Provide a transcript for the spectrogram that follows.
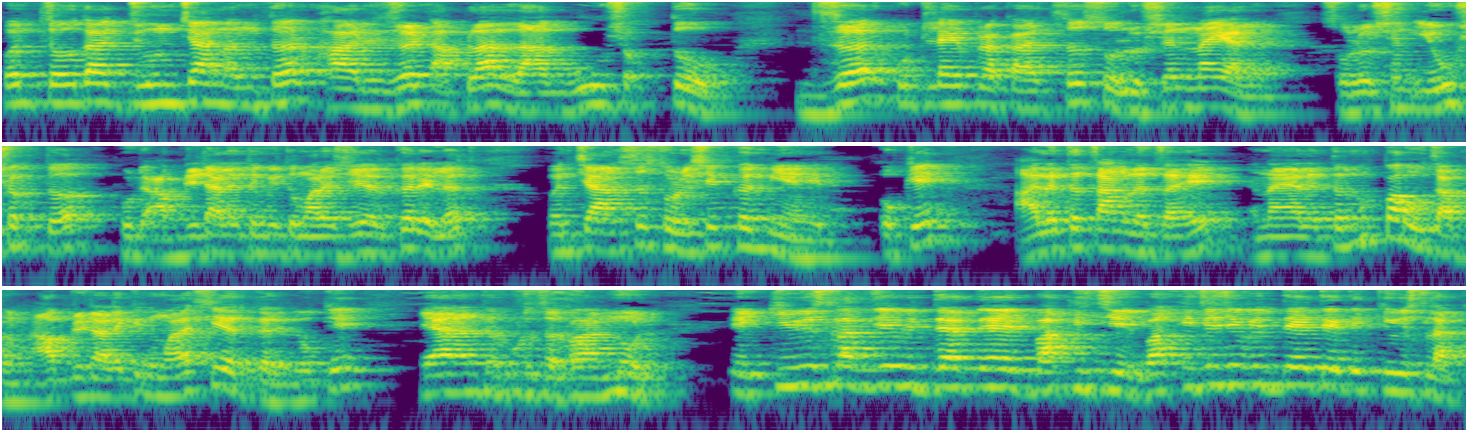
पण चौदा जूनच्या नंतर हा रिझल्ट आपला लागू शकतो. जर कुठल्याही प्रकारचं सोल्युशन नाही आलं. सोल्युशन येऊ शकतं. कुठे अपडेट आलं तर मी तुम्हाला शेअर करेलच. पण चान्सेस थोडेसे कमी आहेत. ओके आलं तर चांगलंच आहे नाही आलं तर मग पाहूच आपण. अपडेट आलं की तुम्हाला शेअर करेल ओके यानंतर पुढचं पहा नोट एकवीस लाख जे विद्यार्थी आहेत बाकीचे बाकीचे जे विद्यार्थी आहेत एकवीस लाख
